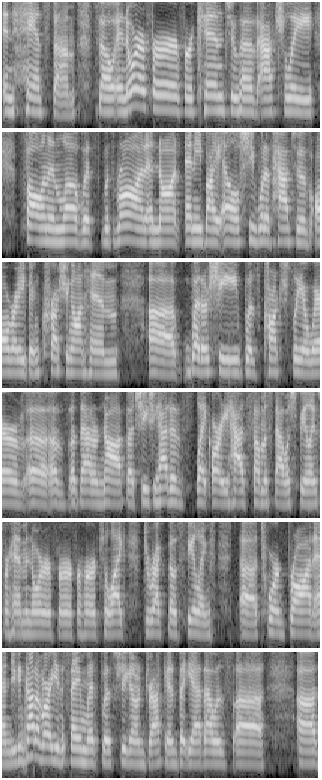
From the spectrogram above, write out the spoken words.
enhanced them. So in order for for Kim to have actually fallen in love with with Ron and not anybody else, she would have had to have already been crushing on him, uh, whether she was consciously aware of, uh, of, of that or not. But she she had to have like already had some established feelings for him in order for for her to like direct those feelings uh, toward Ron. And you can kind of argue the same with with Shego and Drakken. But yeah, that was. Uh, uh,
